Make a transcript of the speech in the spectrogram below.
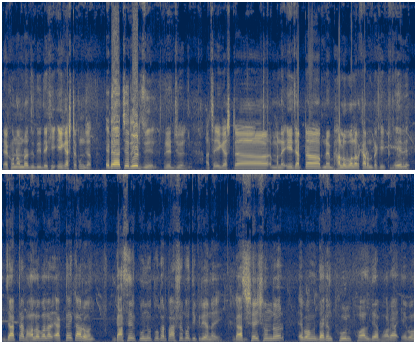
এখন আমরা যদি দেখি এই গাছটা কোন জাত? এটা হচ্ছে রেড জুয়েল। রেড জুয়েল। আচ্ছা এই গাছটা মানে এই জাতটা আপনি ভালো বলার কারণটা কি একটু এর জাতটা ভালো বলার একটাই কারণ গাছের কোনো প্রকার পার্শ্ব প্রতিক্রিয়া নেই। গাছ সেই সুন্দর এবং দেখেন ফুল ফল দিয়ে ভরা এবং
